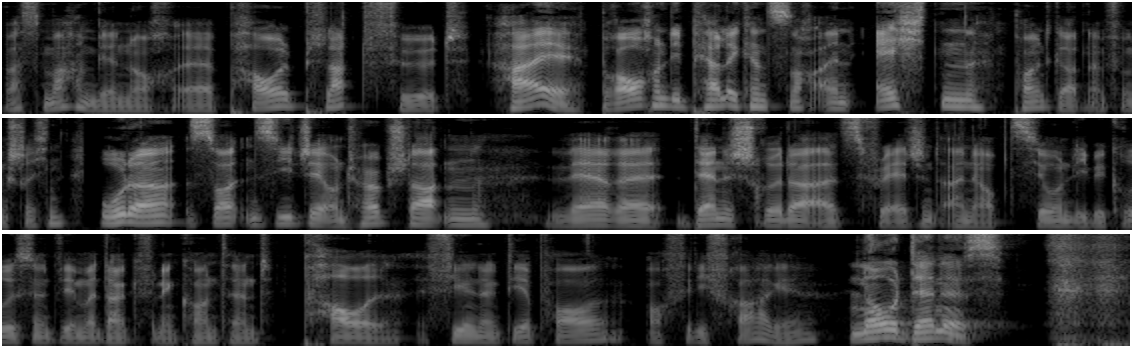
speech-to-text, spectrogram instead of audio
was machen wir noch? Äh, Paul Plattföth. Hi, brauchen die Pelicans noch einen echten Point Guard in Anführungsstrichen? Oder sollten CJ und Herb starten? Wäre Dennis Schröder als Free Agent eine Option? Liebe Grüße und wie immer danke für den Content. Paul, vielen Dank dir, Paul, auch für die Frage. No Dennis.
